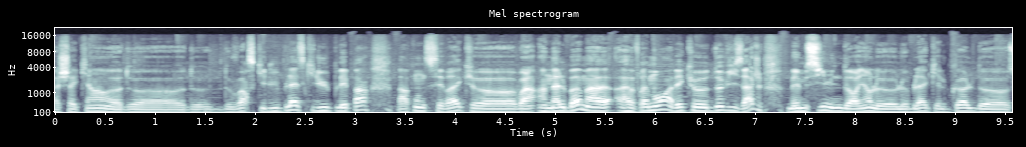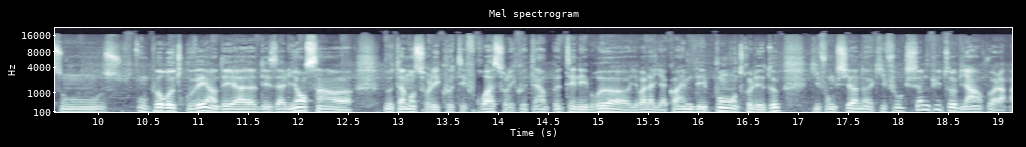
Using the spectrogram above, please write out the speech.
à chacun de, de, voir ce qui lui plaît, ce qui lui plaît pas. Par contre, c'est vrai que voilà, un album a, vraiment avec deux visages, même si mine de rien, le, Black et le Cold sont, on peut retrouver hein, des, alliances, hein, notamment sur les côtés froids, sur les côtés un peu ténébreux, euh, voilà, il y a quand même des ponts entre les deux qui fonctionnent, qui fonctionnent plutôt bien. Voilà.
